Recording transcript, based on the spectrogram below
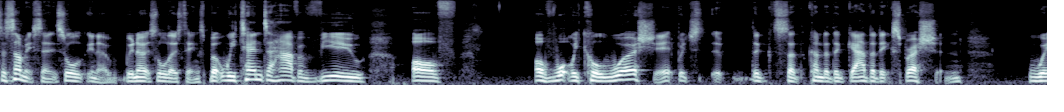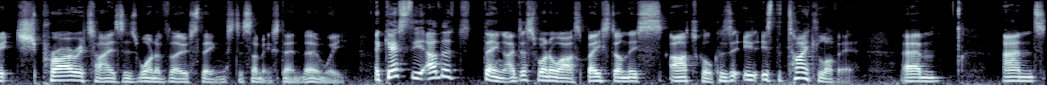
to some extent it's all you know we know it's all those things, but we tend to have a view of of what we call worship, which the kind of the gathered expression, which prioritizes one of those things to some extent, don't we? I guess the other thing I just want to ask, based on this article, because it is the title of it, um, and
